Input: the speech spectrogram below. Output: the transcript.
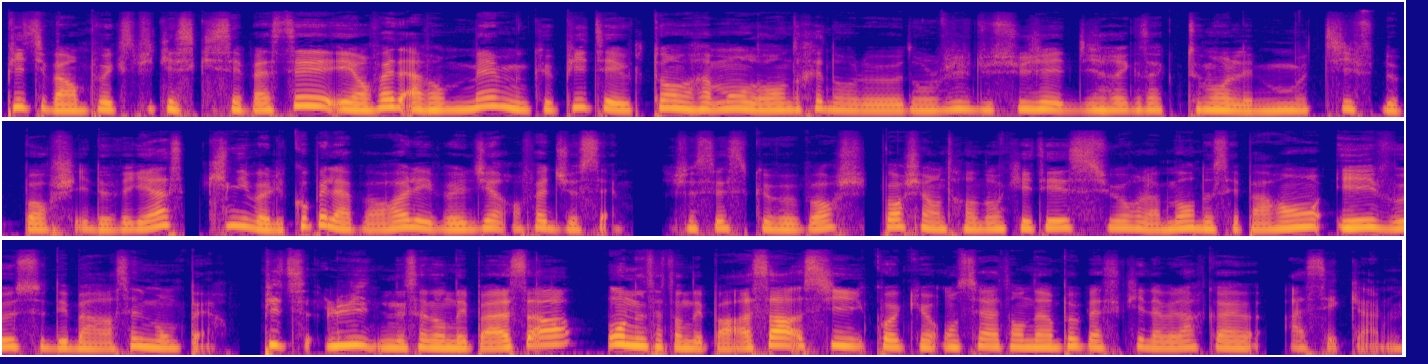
Pete va un peu expliquer ce qui s'est passé et en fait avant même que Pete ait eu le temps vraiment de rentrer dans le, dans vif du sujet et dire exactement les motifs de Porsche et de Vegas, Kini va lui couper la parole et va lui dire en fait je sais. Je sais ce que veut Porsche. Porsche est en train d'enquêter sur la mort de ses parents et veut se débarrasser de mon père. Pete, lui, ne s'attendait pas à ça. On ne s'attendait pas à ça. Si, quoique, on s'y attendait un peu parce qu'il avait l'air quand même assez calme.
